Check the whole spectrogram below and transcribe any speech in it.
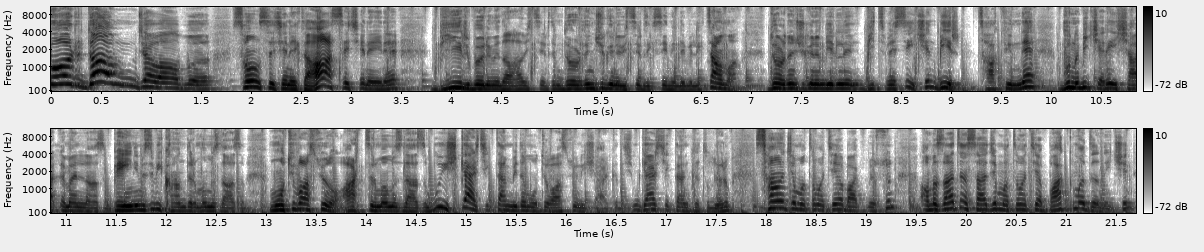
Vurdum cevabı. Son seçenekte A seçeneğine bir bölümü daha bitirdim. Dördüncü günü bitirdik seninle birlikte ama dördüncü günün birinin bitmesi için bir takvimde bunu bir kere işaretlemen lazım. Beynimizi bir kandırmamız lazım. Motivasyonu arttırmamız lazım. Bu iş gerçekten bir de motivasyon işi arkadaşım. Gerçekten katılıyorum. Sadece matematiğe bakmıyorsun ama zaten sadece matematiğe bakmadığın için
